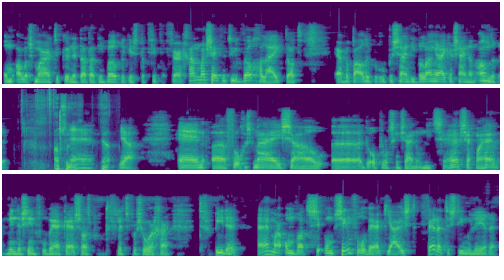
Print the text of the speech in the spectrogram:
om alles maar te kunnen dat dat niet mogelijk is, dat vind ik wel ver gaan. Maar ze heeft natuurlijk wel gelijk dat er bepaalde beroepen zijn die belangrijker zijn dan andere. Absoluut. Uh, ja. ja. En uh, volgens mij zou uh, de oplossing zijn om niet hè, zeg maar, hè, minder zinvol werken, hè, zoals bijvoorbeeld de flitsverzorger, te verbieden. Hè, maar om, wat, om zinvol werk juist verder te stimuleren.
